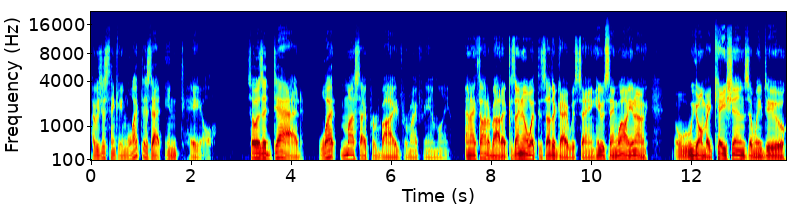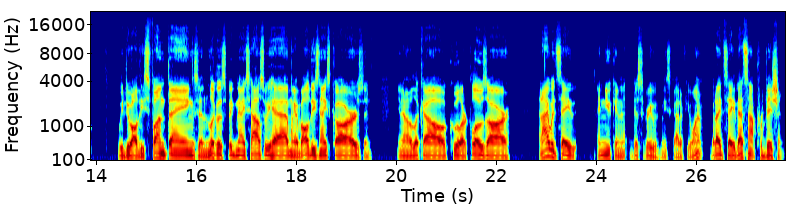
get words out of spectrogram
I was just thinking, what does that entail? So, as a dad, what must I provide for my family? And I thought about it because I know what this other guy was saying. He was saying, well, you know, we go on vacations and we do we do all these fun things and look at this big nice house we have and we have all these nice cars and you know look how cool our clothes are and i would say and you can disagree with me, Scott, if you want, but I'd say that's not provision.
